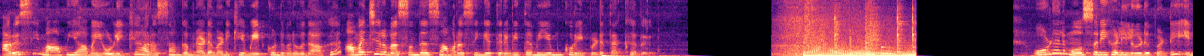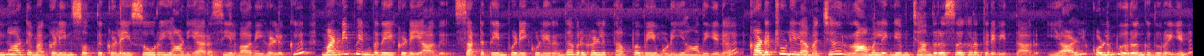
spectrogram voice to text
அரிசி மாபியாவை ஒழிக்க அரசாங்கம் நடவடிக்கை மேற்கொண்டு வருவதாக அமைச்சர் வசந்த சமரசிங்க தெரிவித்தமையும் குறிப்பிடத்தக்கது. ஊழல் மோசடிகளில் ஈடுபட்டு இந்நாட்டு மக்களின் சொத்துக்களை சூறையாடிய அரசியல்வாதிகளுக்கு மன்னிப்பு என்பதே கிடையாது. சட்டத்தின் பிடிக்குள் இருந்து அவர்கள் தப்பவே முடியாது என கடற்றொழில் அமைச்சர் ராமலிங்கம் சந்திரசேகர் தெரிவித்தார். யாழ் கொழும்பு இறங்குதுறையின்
